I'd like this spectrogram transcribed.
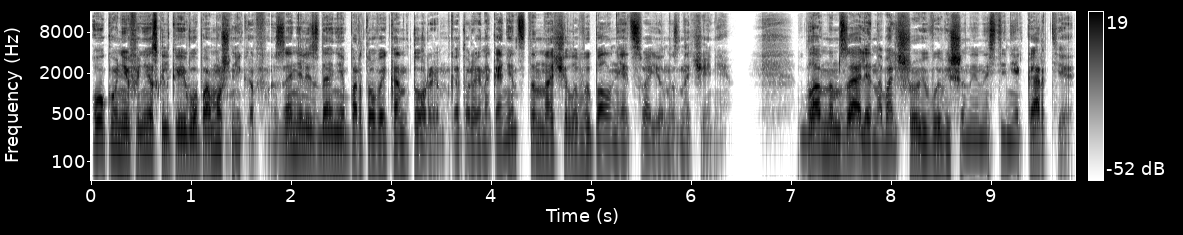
Окунев и несколько его помощников заняли здание портовой конторы, которая наконец-то начала выполнять свое назначение. В главном зале на большой вывешенной на стене карте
